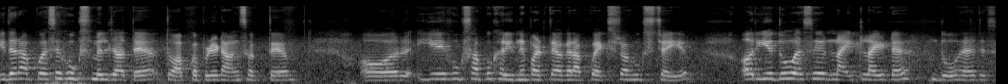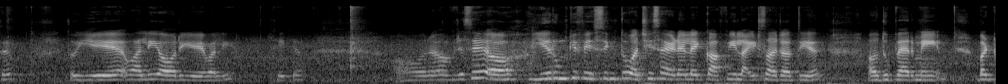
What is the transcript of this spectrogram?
इधर आपको ऐसे हुक्स मिल जाते हैं तो आप कपड़े टांग सकते हैं। और ये हुक्स आपको ख़रीदने पड़ते हैं अगर आपको एक्स्ट्रा हुक्स चाहिए। और ये दो ऐसे नाइट लाइट है, दो है जैसे। तो ये वाली और ये वाली, ठीक है। और जैसे ये रूम की फेसिंग तो अच्छी साइड है लाइक काफ़ी लाइट्स आ जाती है दोपहर में। बट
